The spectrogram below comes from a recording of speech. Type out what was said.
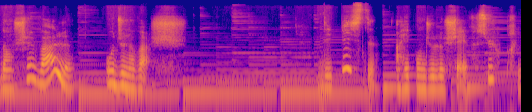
d'un cheval ou d'une vache? Des pistes, a répondu le chef surpris.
